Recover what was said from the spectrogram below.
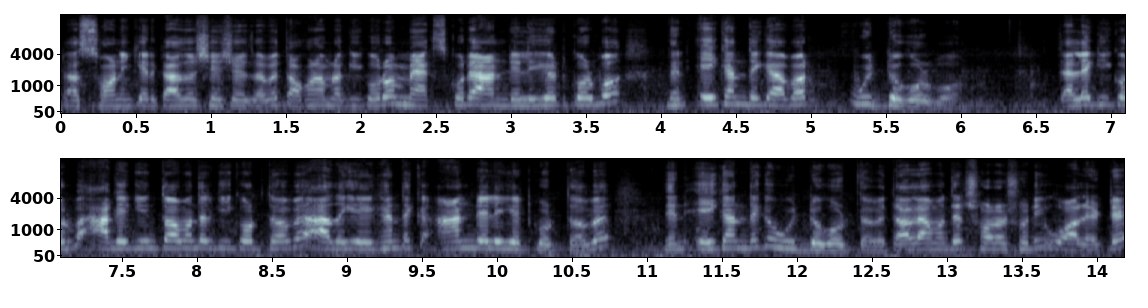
তার সনিকের কাজও শেষ হয়ে যাবে, তখন আমরা কি করব? ম্যাক্স করে আনডেলিগেট করব দেন এইখান থেকে আবার উইথড্র করব। তাহলে কি করব? আগে কিন্তু আমাদের কি করতে হবে? আগে এখান থেকে আনডেলিগেট করতে হবে। দেন এইখান থেকে উইথড্র করতে হবে। তাহলে আমাদের সরাসরি ওয়ালেটে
